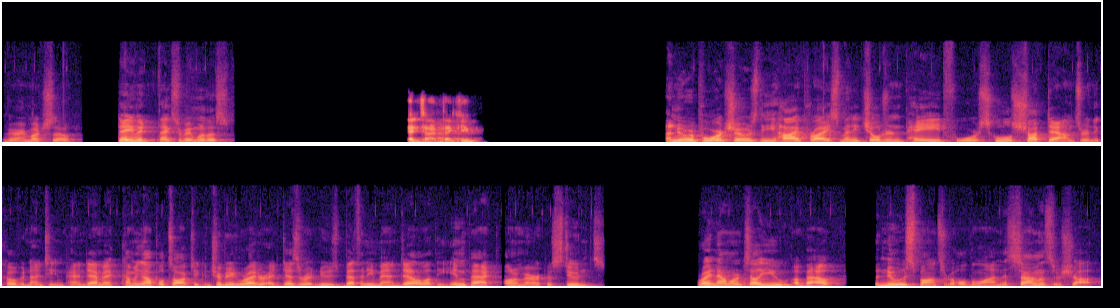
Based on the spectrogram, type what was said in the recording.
Very much so. David thanks for being with us. Anytime. Thank you a new report shows the high price many children paid for school shutdowns during the COVID 19 pandemic. Coming up, we'll talk to contributing writer at Deseret News, Bethany Mandel, about the impact on America's students. Right now, I want to tell you about the newest sponsor to hold the line, the Silencer Shop.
